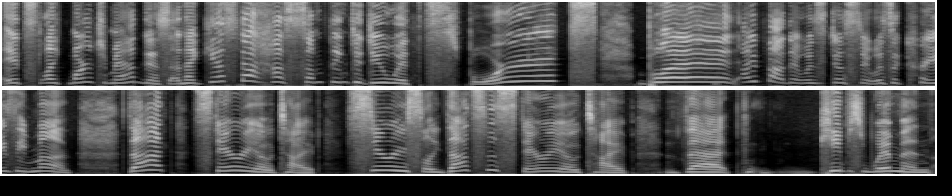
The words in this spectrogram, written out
it's like March Madness. And I guess that has something to do with sports, but I thought it was just, it was a crazy month. That stereotype, seriously, that's the stereotype that keeps women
